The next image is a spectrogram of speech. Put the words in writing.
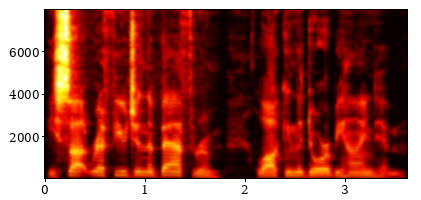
He sought refuge in the bathroom, locking the door behind him.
